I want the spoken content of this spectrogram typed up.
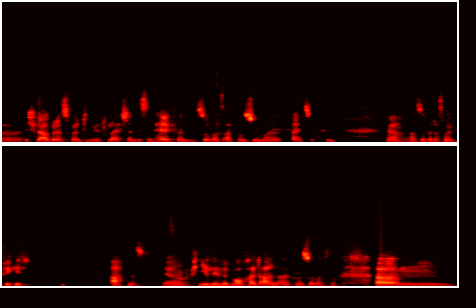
äh, ich glaube, das könnte mir vielleicht ein bisschen helfen, sowas ab und zu mal reinzuführen. Ja, also dass man wirklich atmet. Ja, ja. viel in den Bauch halt anhalten und sowas. Ne? Ähm,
